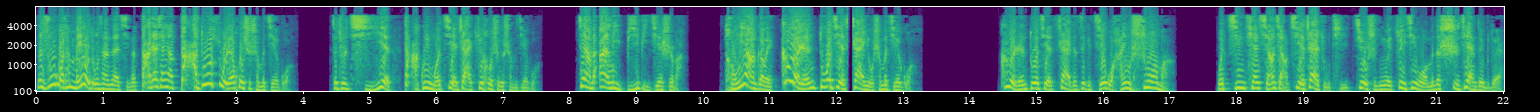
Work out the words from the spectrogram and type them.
那如果他没有东山再起呢？大家想想，大多数人会是什么结果？这就是企业大规模借债，最后是个什么结果？这样的案例比比皆是吧？同样，各位个人多借债有什么结果？个人多借债的这个结果还用说吗？我今天想讲借债主题，就是因为最近我们的事件，对不对？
